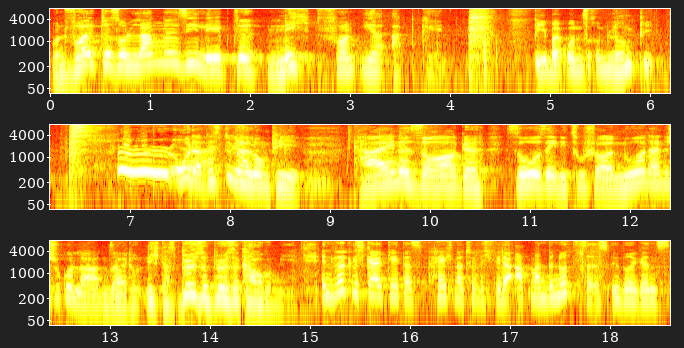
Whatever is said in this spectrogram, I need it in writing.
und wollte, solange sie lebte, nicht von ihr abgehen. Wie bei unserem Lumpi. Oder bist du ja Lumpi? Keine Sorge, so sehen die Zuschauer nur deine Schokoladenseite und nicht das böse, böse Kaugummi. In Wirklichkeit geht das Pech natürlich wieder ab. Man benutzte es übrigens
